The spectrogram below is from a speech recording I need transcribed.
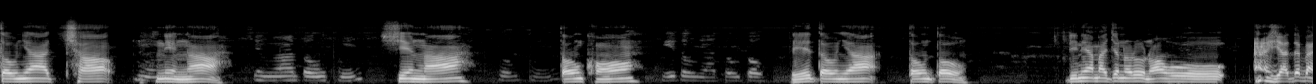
3ည6နှစ်5 ရှင်ငါ3ခွင် ရှင်5 3ခွင် 3ခွန် 43ညာ33 4 3ည33ဒီနေရာမှာကျွန်တော်တို့เนาะဟို ရာသက်ပံ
